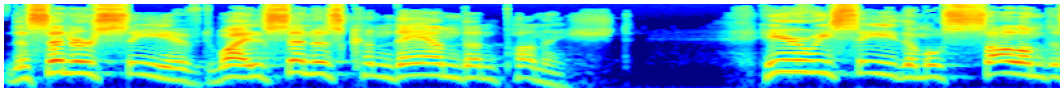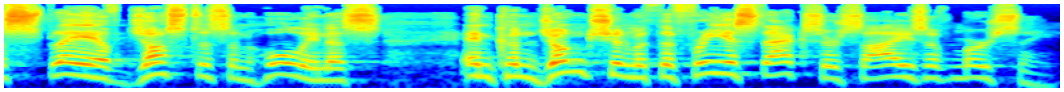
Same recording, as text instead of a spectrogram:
the sinner saved, while sin is condemned and punished. Here we see the most solemn display of justice and holiness in conjunction with the freest exercise of mercy.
